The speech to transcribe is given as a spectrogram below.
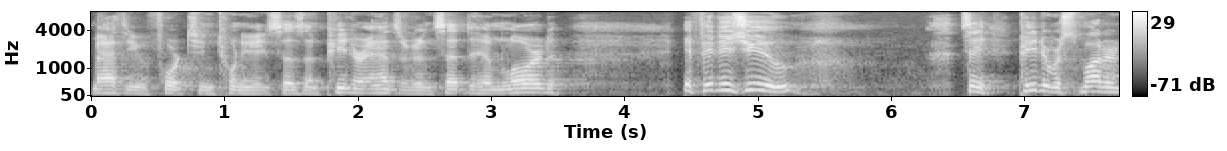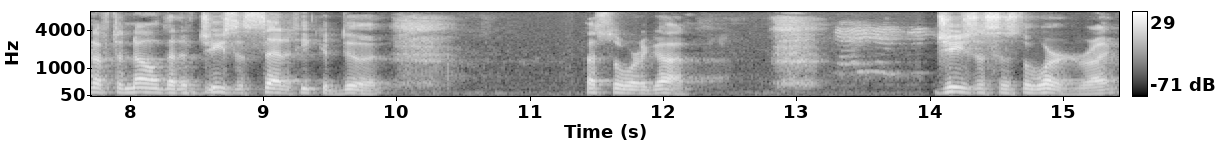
Matthew 14 28 says, And Peter answered and said to him, Lord, if it is you, see, Peter was smart enough to know that if Jesus said it, he could do it. That's the Word of God. Jesus is the Word, right?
